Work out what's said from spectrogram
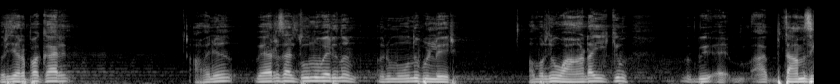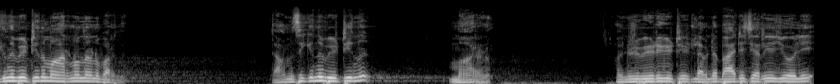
ഒരു ചെറുപ്പക്കാരൻ അവന് വേറെ സ്ഥലത്തു നിന്ന് വരുന്നുണ്ട്. അവന് മൂന്ന് പിള്ളേർ അവൻ പറഞ്ഞു വാടകയ്ക്കും താമസിക്കുന്ന വീട്ടിൽ നിന്ന് മാറണമെന്നാണ് പറഞ്ഞത്. താമസിക്കുന്ന വീട്ടിൽ നിന്ന് മാറണം. അവനൊരു വീട് കിട്ടിയിട്ടില്ല. അവന്റെ ഭാര്യ ചെറിയ ജോലി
